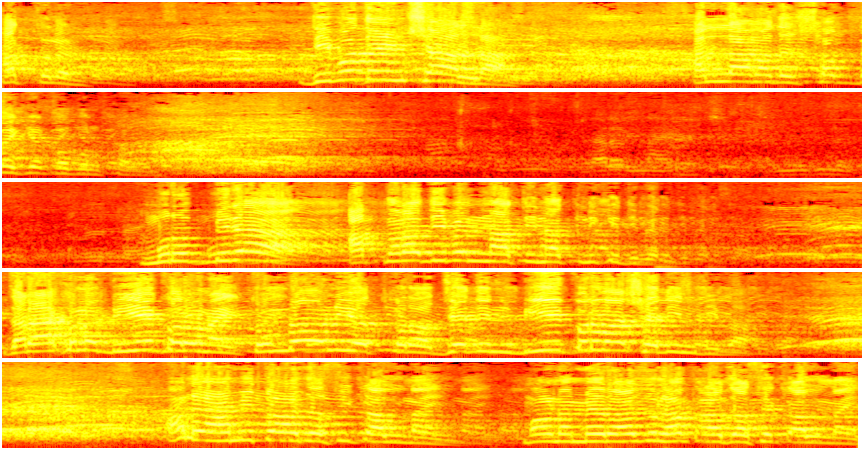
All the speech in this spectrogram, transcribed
হাত তোলেন। দিব তো ইনশাআল্লাহ। আল্লাহ আমাদের সবাইকে কবল করেন। মুরব্বীরা, আপনারা দিবেন, নাতি নাতনিকে দিবেন। যারা এখনও বিয়ে করো নাই, তোমরাও নিয়ত করো, যেদিন বিয়ে করবা, সেদিন দিবা। আরে আমি তো আজ আছি, কাল নাই। মৌলানা মেরাজুল হক আজ আছে, কাল নাই।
